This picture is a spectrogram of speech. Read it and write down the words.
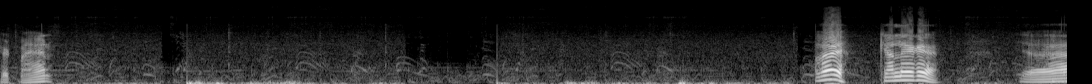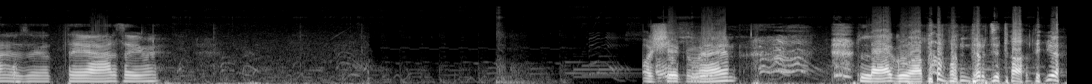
Shit, man. ओए क्या ले गए? यार ऐसे करते यार सही में। Oh, शिट. मैन लैग हुआ था बंदर जिता दिया।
